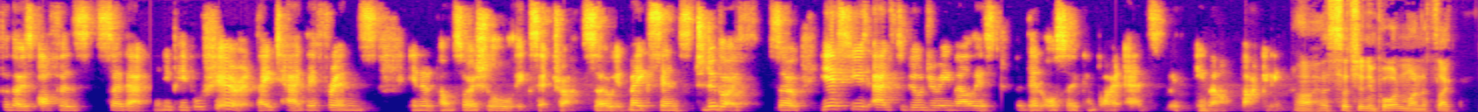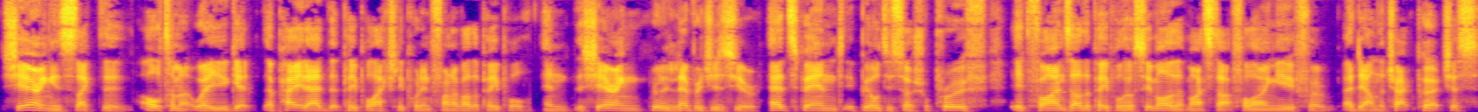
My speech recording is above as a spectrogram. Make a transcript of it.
for those offers so that many people share it. They tag their friends in it on social, etc. So it makes sense to do both. So yes, use ads to build your email list, but then also combine ads with email marketing. Oh, that's such an important one. It's like sharing is like the ultimate where you get a paid ad that people actually put in front of other people. And the sharing really leverages your ad spend. It builds your social proof. It finds other people who are similar that might start following you for a down the track purchase.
